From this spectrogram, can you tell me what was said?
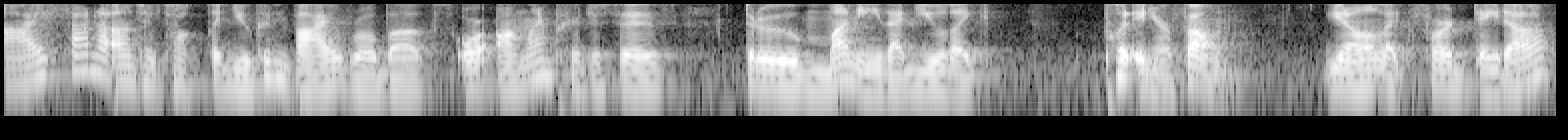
I found out on TikTok that you can buy Robux or online purchases through money that you like put in your phone, you know, like for data.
